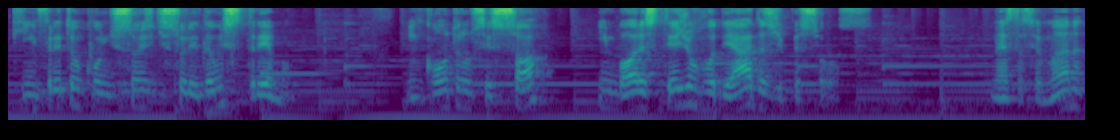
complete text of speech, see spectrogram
que enfrentam condições de solidão extrema. Encontram-se só, embora estejam rodeadas de pessoas. Nesta semana,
